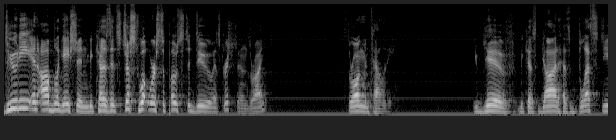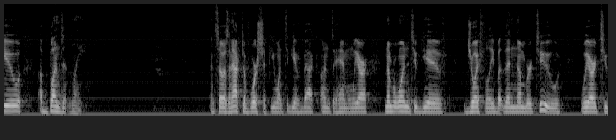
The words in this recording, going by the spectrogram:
duty and obligation because it's just what we're supposed to do as Christians, right? It's the wrong mentality. You give because God has blessed you abundantly. And so, as an act of worship, you want to give back unto Him. And we are, number one, to give joyfully, but then number two, we are to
